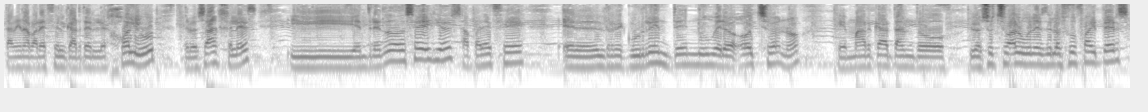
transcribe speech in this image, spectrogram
también aparece el cartel de Hollywood, de Los Ángeles, y entre todos ellos aparece el recurrente número 8, ¿no? que marca tanto los ocho álbumes de los Foo Fighters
